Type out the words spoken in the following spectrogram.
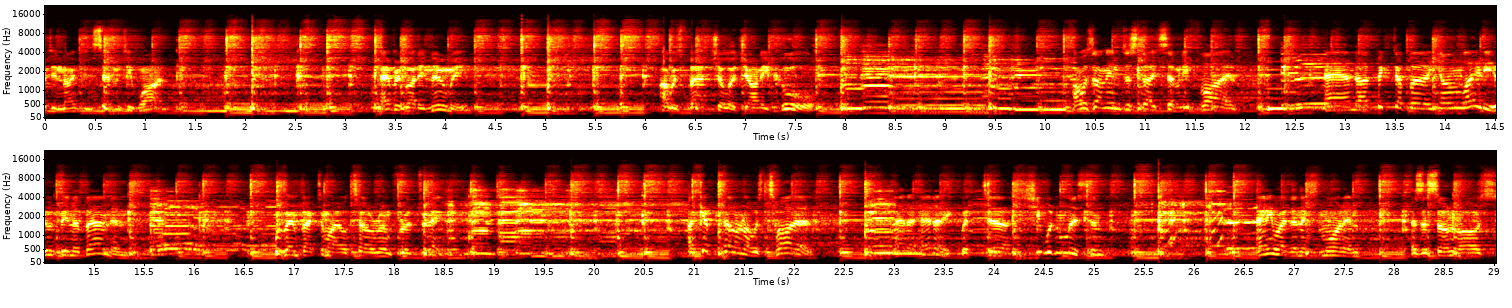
deployed in 1971. Everybody knew me. I was Bachelor Johnny Cool. I was on Interstate 75, and I picked up a young lady who'd been abandoned. We went back to my hotel room for a drink. I kept telling her I was tired, I had a headache, but uh, she wouldn't listen. Anyway, the next morning, as the sun rose,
